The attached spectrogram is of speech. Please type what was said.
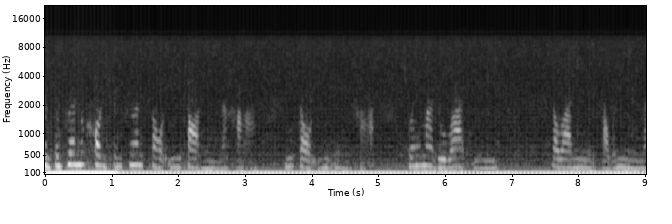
ึงเพื่อนๆทุกคนเป็นเพื่อนโจอีตอนนี้นะคะนี่โจอีเองค่ะ ช่วยมาดูว่าอีสวานีสาวนีน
